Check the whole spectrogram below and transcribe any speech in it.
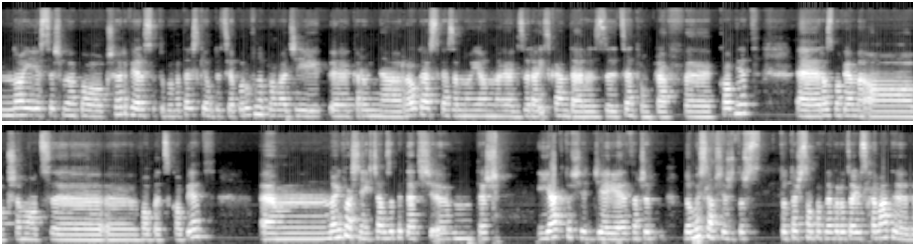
No i jesteśmy po przerwie. Reset Obywatelski, audycja porówno prowadzi e, Karolina Rogaska, ze mną Joanna Gzyra Iskandar z Centrum Praw e, Kobiet. E, rozmawiamy o przemocy wobec kobiet. No i właśnie chciałam zapytać też, jak to się dzieje, znaczy domyślam się, że to, to też są pewnego rodzaju schematy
